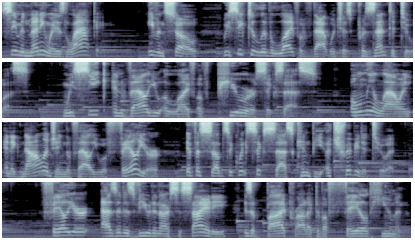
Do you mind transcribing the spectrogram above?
seem in many ways lacking. Even so, we seek to live a life of that which is presented to us. We seek and value a life of pure success, only allowing and acknowledging the value of failure if a subsequent success can be attributed to it. Failure, as it is viewed in our society, is a byproduct of a failed human,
